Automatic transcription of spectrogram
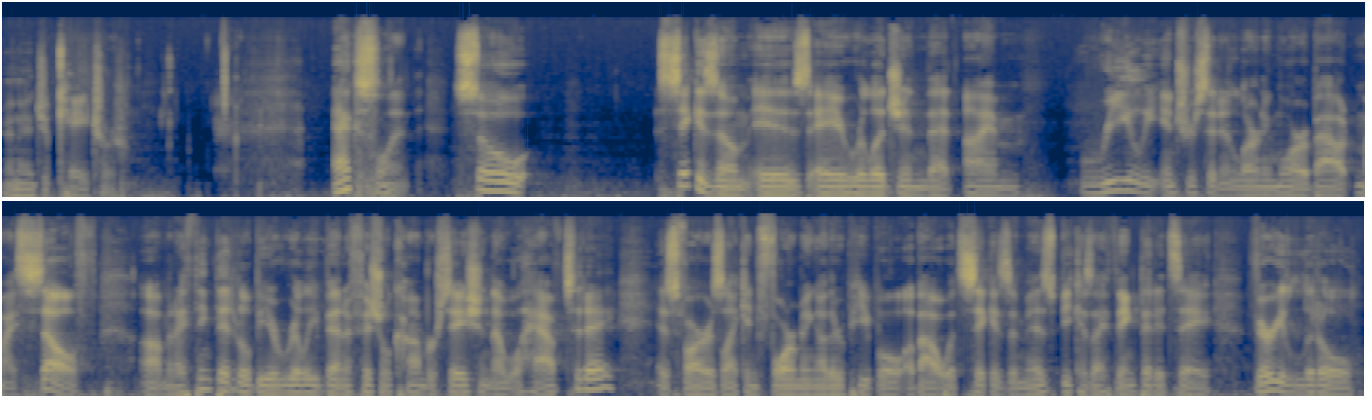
an educator. Excellent. So, Sikhism is a religion that I'm really interested in learning more about myself. Um, and I think that it'll be a really beneficial conversation that we'll have today as far as like informing other people about what Sikhism is, because I think that it's a very little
